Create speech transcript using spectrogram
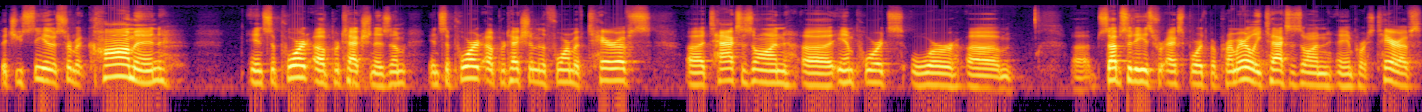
that you see that are sort of common in support of protectionism, in support of protection in the form of tariffs, uh, taxes on uh, imports, or um, uh, subsidies for exports, but primarily taxes on imports, tariffs,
